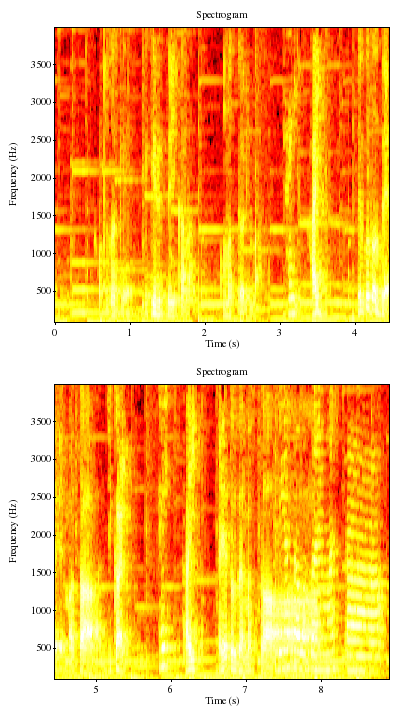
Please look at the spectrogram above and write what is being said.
お届けできるといいかなと思っております。はい、はい。ということでまた次回。はい、はい。ありがとうございました。ありがとうございました。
